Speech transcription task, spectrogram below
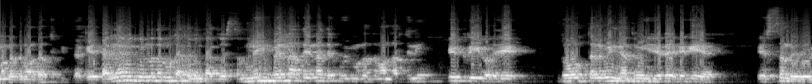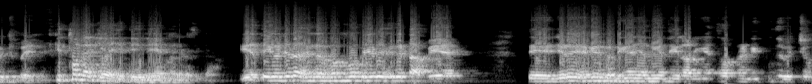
ਮੁਕੱਦਮਾ ਦਰਜ ਕੀਤਾ ਗਿਆ। ਪਹਿਲਾਂ ਵੀ ਕੋਈ ਉਹਨਾਂ ਦਾ ਮੁਕੱਦਮਾ ਦਰਜ ਇਸ ਤਰ੍ਹਾਂ ਨਹੀਂ ਪਹਿਲਾਂ ਤੇ ਇਹਨਾਂ ਤੇ ਕੋਈ ਮੁਕੱਦਮਾ ਦਰਜ ਨਹੀਂ। ਇਹ ਕਰੀਬ ਹਜੇ 2-3 ਮਹੀਨਿਆਂ ਤੋਂ ਹੀ ਜਿਹੜੇ ਹੈਗੇ ਆ ਇਸ ਧੰਦੇ ਦੇ ਵਿੱਚ ਪਏ ਨੇ। ਕਿੱਥੋਂ ਲੈ ਕੇ ਆਏ ਤੇਲ ਇਹ ਜਿਹੜਾ ਸੀਗਾ? ਇਹ ਤੇਲ ਜਿਹੜਾ ਹੈਗਾ ਵੱਖ ਵੱਖ ਜਿਹੜੇ ਹੈਗੇ ਢਾਬੇ ਆ ਤੇ ਜਿਹੜੇ ਹੈਗੇ ਗੱਡੀਆਂ ਜਾਂਦੀਆਂ ਤੇਲ ਵਾਲੀਆਂ ਇੱਥੋਂ ਆਪਣੇ ਡਿਪੂ ਦੇ ਵਿੱਚੋਂ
